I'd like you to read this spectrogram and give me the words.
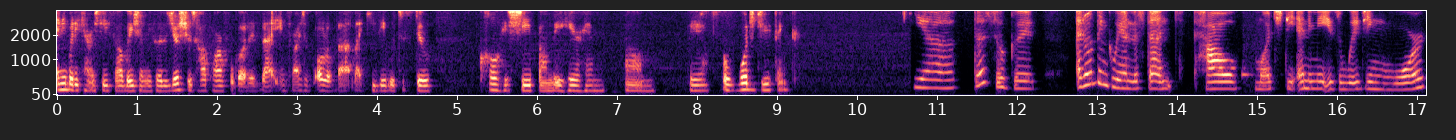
anybody can receive salvation because it just shows how powerful God is that in spite of all of that, like he's able to still call his sheep and they hear him. Um but yeah. But what did you think? Yeah, that's so good. I don't think we understand how much the enemy is waging war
